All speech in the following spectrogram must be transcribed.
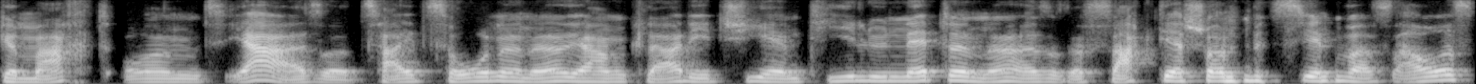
gemacht. Und ja, also Zeitzone, ne? wir haben klar die GMT-Lünette, ne? also das sagt ja schon ein bisschen was aus.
